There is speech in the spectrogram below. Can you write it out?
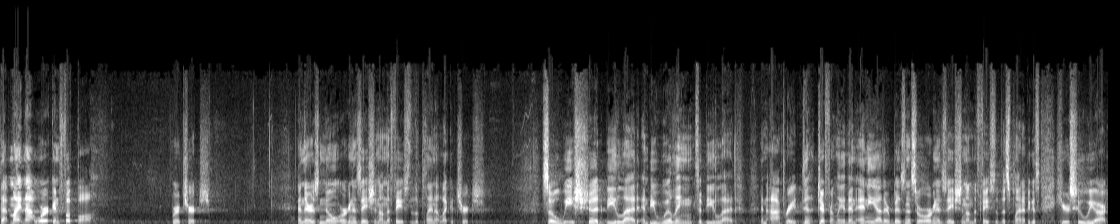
That might not work in football. We're a church. And there is no organization on the face of the planet like a church. So we should be led and be willing to be led and operate differently than any other business or organization on the face of this planet. Because here's who we are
